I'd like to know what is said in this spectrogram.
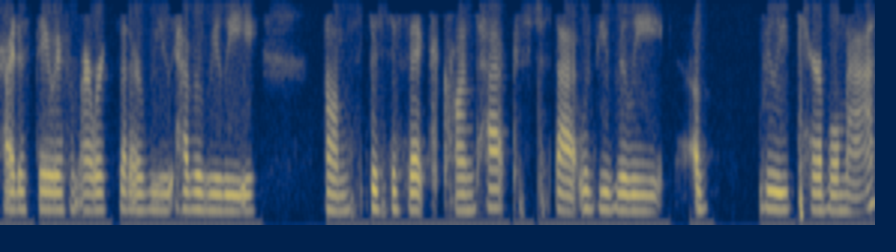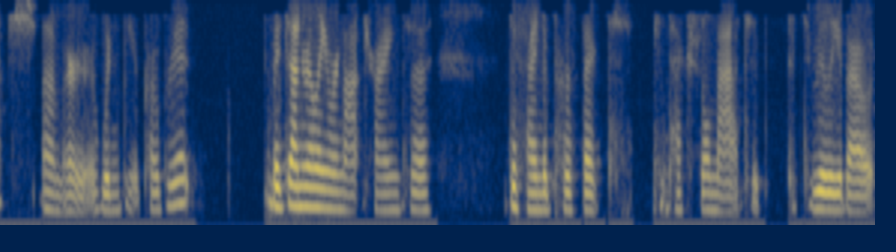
try to stay away from artworks that are really have a really um specific context that would be really a really terrible match um or wouldn't be appropriate but generally we're not trying to to find a perfect contextual match it's it's really about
